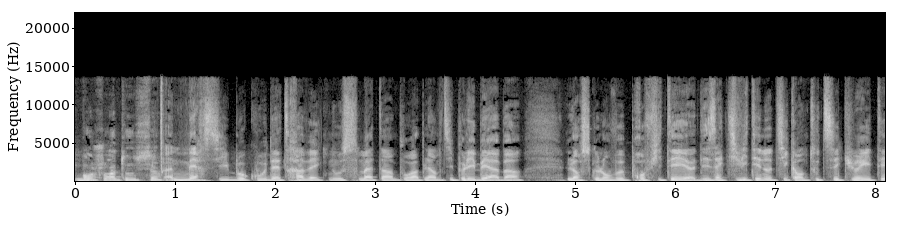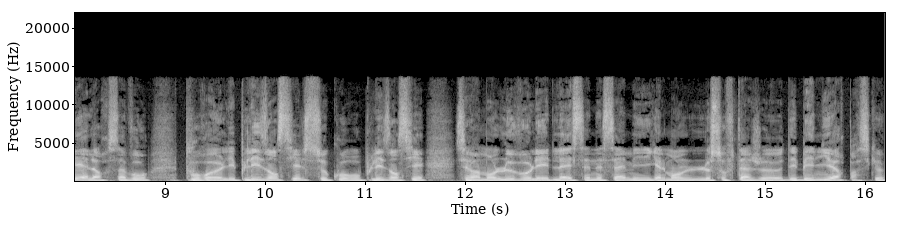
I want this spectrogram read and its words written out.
Bonjour à tous. Merci beaucoup d'être avec nous ce matin pour rappeler un petit peu les béabas lorsque l'on veut profiter euh, des activités nautiques en toute sécurité. Alors ça vaut pour euh, les plaisanciers, le secours aux plaisanciers, c'est vraiment le volet de la SNSM et également le sauvetage euh, des baigneurs parce que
